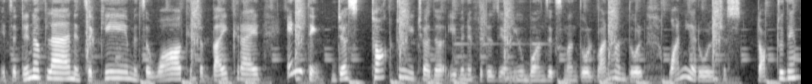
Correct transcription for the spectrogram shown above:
It's a dinner plan, it's a game, it's a walk, it's a bike ride, anything. Just talk to each other, even if it is your newborn, six month old, one month old, one year old. Just talk to them.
